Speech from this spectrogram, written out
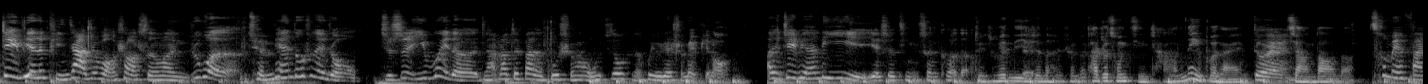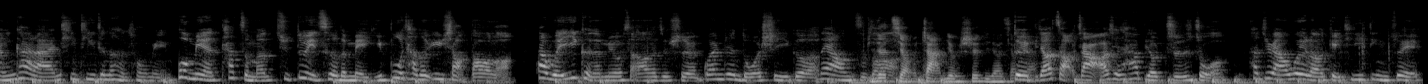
这篇的评价就往上升了。如果全篇都是那种只是一味的拿到罪犯的故事的话，我觉得我可能会有点审美疲劳。而且这篇的立意也是挺深刻的，对，这篇立意真的很深刻，他是从警察内部来对，讲到的。侧面反映看来，T T 真的很聪明。后面他怎么去对策的每一步，他都预想到了。他唯一可能没有想到的就是关振铎是一个那样子的，比较狡诈，有时比较狡诈。对，比较狡诈，而且他比较执着。他居然为了给 T T 定罪，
